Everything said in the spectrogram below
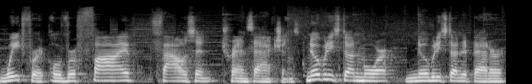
wait for it, over 5,000 transactions. Nobody's done more, nobody's done it better.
